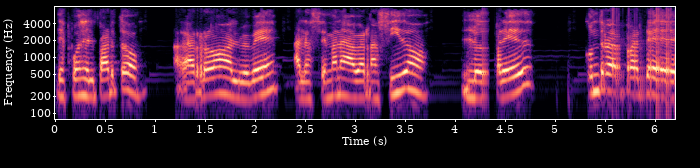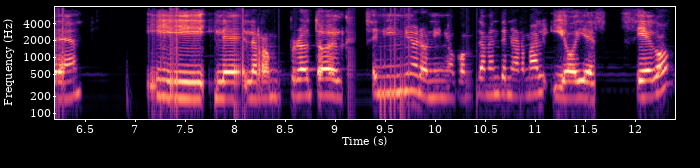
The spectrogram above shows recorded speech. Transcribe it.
después del parto, agarró al bebé a la semana de haber nacido, lo pared contra la pared, y le, rompió todo el ese niño era un niño completamente normal y hoy es ciego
